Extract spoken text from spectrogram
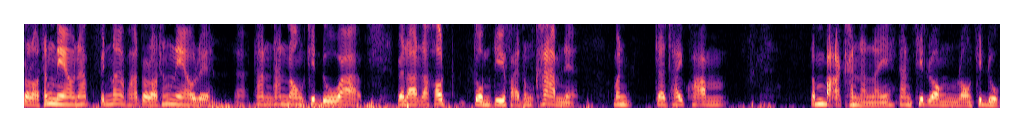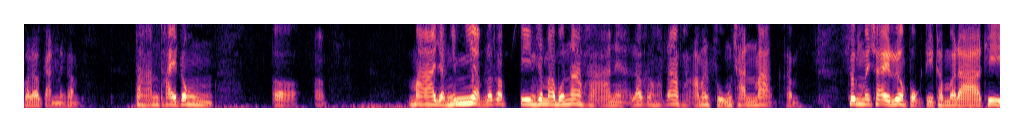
ตลอดทั้งแนวนะครับ เป็นหน้าผาตลอดทั้งแนวเลยท่านท่านลองคิดดูว่า เวลาเราเข้าโจมตีฝ่ายตรงข้ามเนี่ย มันจะใช้ความลำบากขนาดไหนท่านคิดลองลองคิดดูกันแล้วกันนะครับ ทหารไทยต้อง เอ่อ มาอย่างเงียบๆแล้วก็ปีนขึ้นมาบนหน้าผาเนี่ยแล้วก็หน้าผามันสูงชันมากครับ ซึ่งไม่ใช่เรื่องปกติธรรมดาที่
